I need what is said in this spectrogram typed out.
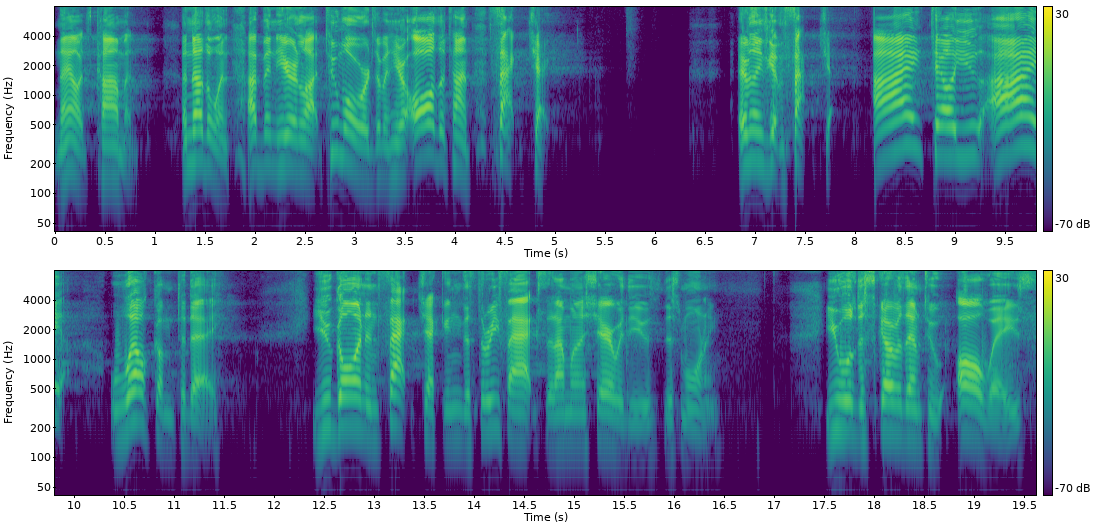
Now it's common. Another one. I've been hearing a lot. Two more words I've been hearing all the time. Fact check. Everything's getting fact checked. I tell you, I welcome today you going and fact checking the three facts that I'm going to share with you this morning. You will discover them to always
